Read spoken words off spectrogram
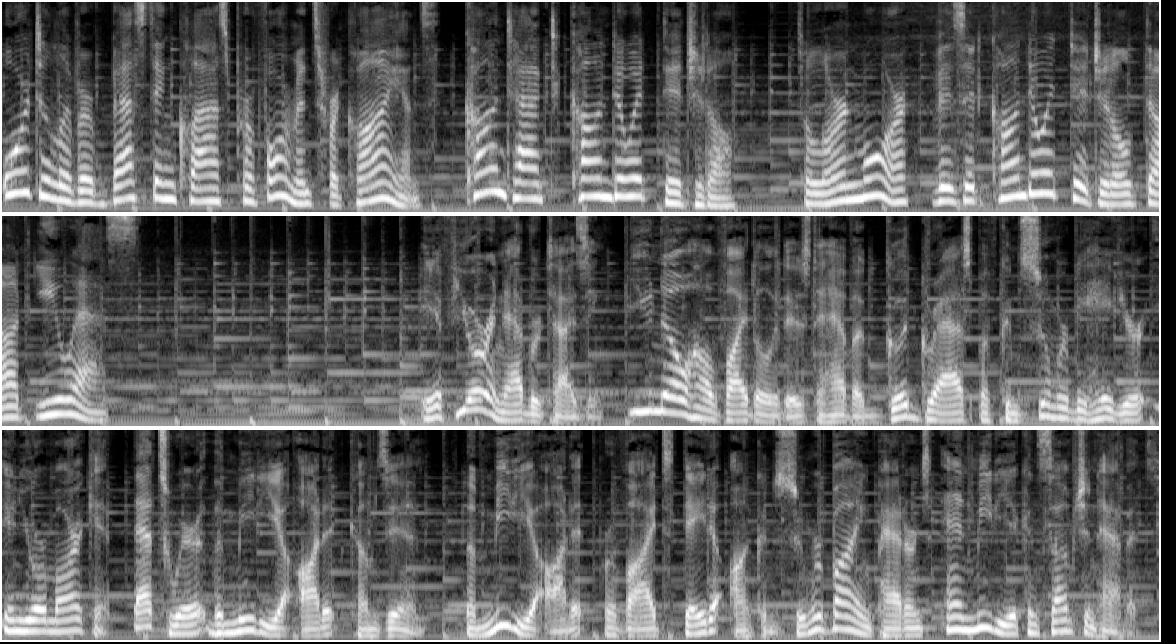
or deliver best in class performance for clients, contact Conduit Digital. To learn more, visit conduitdigital.us. If you're in advertising, you know how vital it is to have a good grasp of consumer behavior in your market. That's where the media audit comes in. The media audit provides data on consumer buying patterns and media consumption habits,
